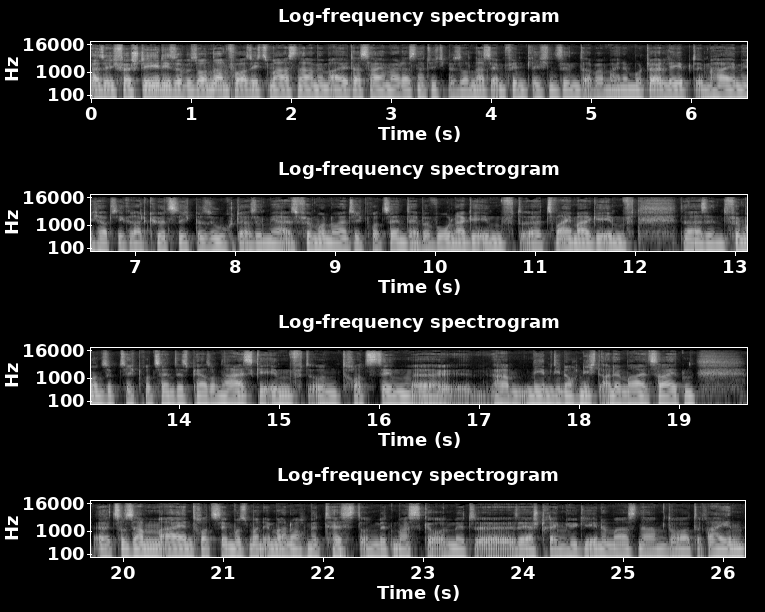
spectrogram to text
Also ich verstehe diese besonderen Vorsichtsmaßnahmen im Altersheim, weil das natürlich besonders empfindlichen sind. Aber meine Mutter lebt im Heim. Ich habe sie gerade kürzlich besucht. Da sind mehr als 95 Prozent der Bewohner geimpft, äh, zweimal geimpft. Da sind 75 Prozent des Personals geimpft und trotzdem äh, haben, nehmen die noch nicht alle Mahlzeiten äh, zusammen ein. Trotzdem muss man immer noch mit Test und mit Maske und mit sehr strengen Hygienemaßnahmen dort rein.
